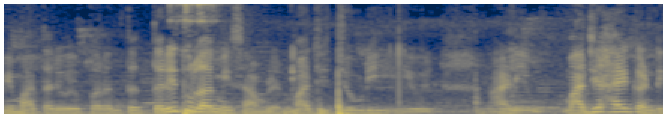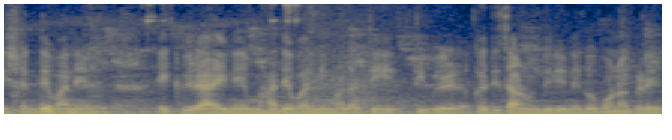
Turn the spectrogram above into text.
मी म्हातारी होईपर्यंत तरी तुला मी सांभाळेन. माझी जेवढी येईल. होईल आणि माझी हाय कंडिशन देवाने एकवीर आईने महादेवांनी मला ती ती वेळ कधीच आणून दिली नाही का कोणाकडे.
